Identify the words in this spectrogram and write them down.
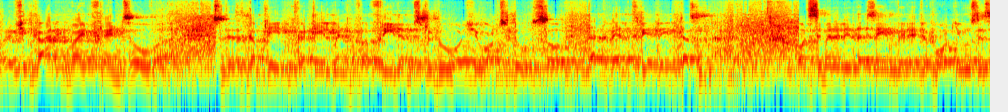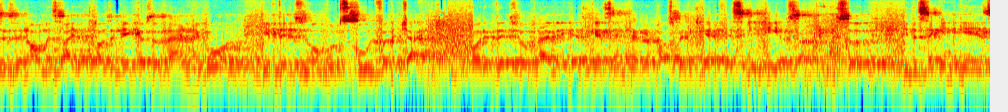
or if she can't invite friends over. So there's a complete curtailment of her freedoms to do what she wants to do. So that wealth really doesn't matter. Or similarly in that same village, of what use is this enormous 5,000 acres of land you own if there is no good school for the child? Or if there is no primary health care center or hospital care facility or something. So in the second case,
